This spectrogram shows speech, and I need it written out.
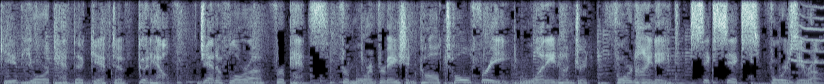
Give your pet the gift of good health. Geniflora for pets. For more information, call toll free 1 800 498 6640.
